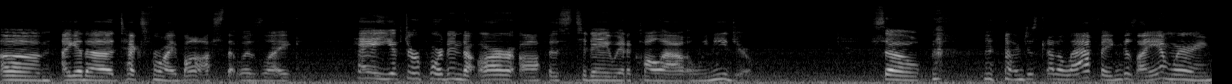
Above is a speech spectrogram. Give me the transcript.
um, I get a text from my boss that was like, hey, you have to report into our office today. We had a call out and we need you. So I'm just kind of laughing because I am wearing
